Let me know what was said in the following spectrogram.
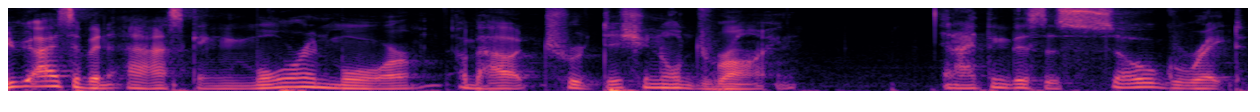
You guys have been asking more and more about traditional drawing. And I think this is so great.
